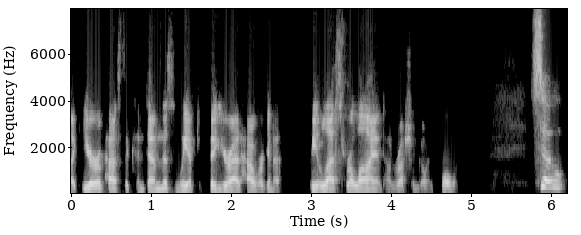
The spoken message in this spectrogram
Like Europe has to condemn this, and we have to figure out how we're going to be less reliant on Russia going forward. So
